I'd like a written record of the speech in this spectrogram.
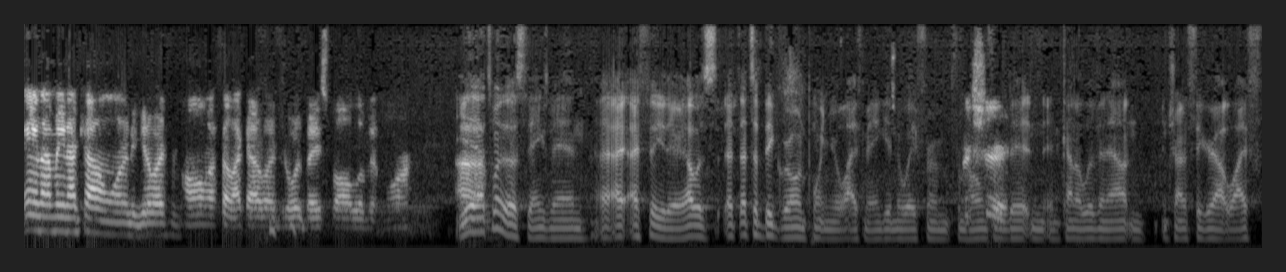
And I mean, I kind of wanted to get away from home. I felt like I would enjoy baseball a little bit more. Yeah, um, that's one of those things, man. I, I feel you there. That was that, that's a big growing point in your life, man. Getting away from from for home sure. for a bit and, and kind of living out and, and trying to figure out life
